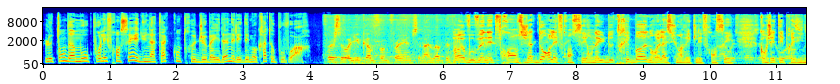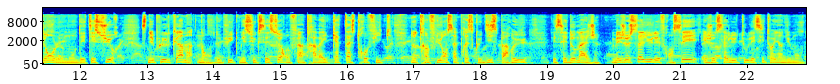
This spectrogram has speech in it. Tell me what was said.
Le temps d'un mot pour les Français et d'une attaque contre Joe Biden et les démocrates au pouvoir. Oh, vous venez de France, j'adore les Français. On a eu de très bonnes relations avec les Français. Quand j'étais président, le monde était sûr. Ce n'est plus le cas maintenant. Depuis que mes successeurs ont fait un travail catastrophique, notre influence a presque disparu et c'est dommage. Mais je salue les Français et je salue tous les citoyens du monde.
